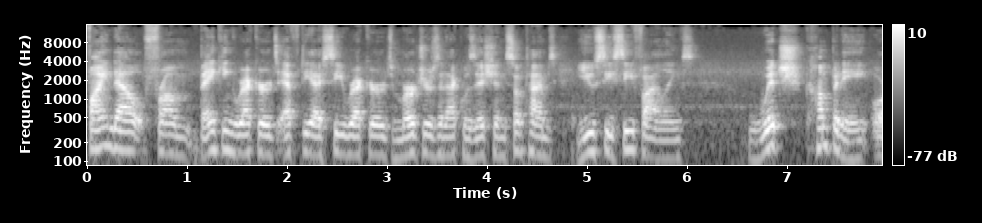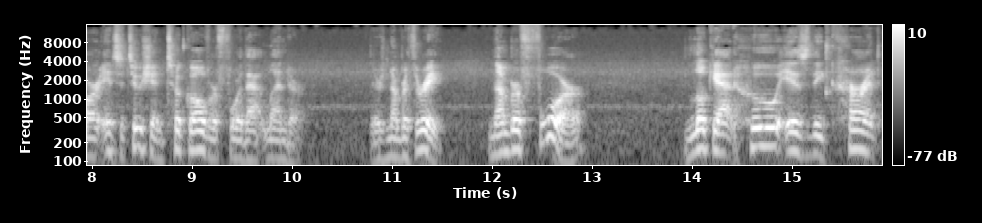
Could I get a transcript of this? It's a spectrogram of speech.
find out from banking records, FDIC records, mergers and acquisitions, sometimes UCC filings, which company or institution took over for that lender. There's number three. Number four, look at who is the current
